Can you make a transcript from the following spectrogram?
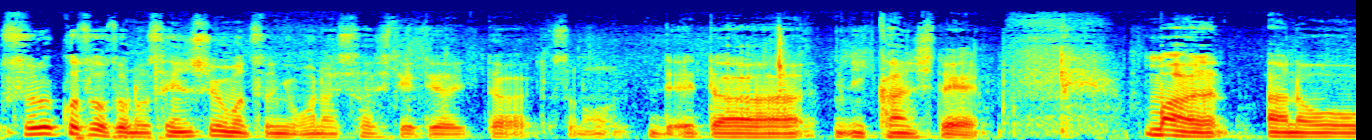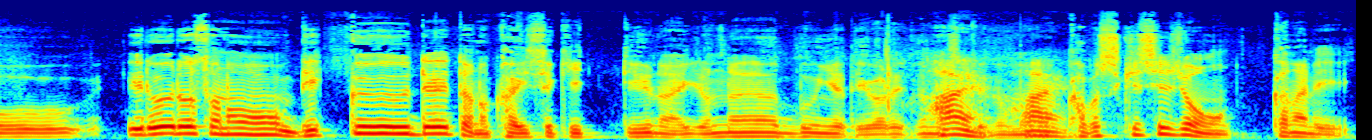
それこそその先週末にお話しさせていただいた、そのデータに関して、まあ、あの、いろいろそのビッグデータの解析っていうのはいろんな分野で言われてますけども、はいはい、株式市場もかなり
